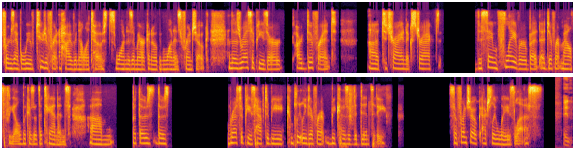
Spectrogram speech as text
for example, we have two different high vanilla toasts. One is American oak and one is French oak, and those recipes are are different uh, to try and extract the same flavor but a different mouthfeel because of the tannins. Um, but those those recipes have to be completely different because of the density. So French oak actually weighs less. And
